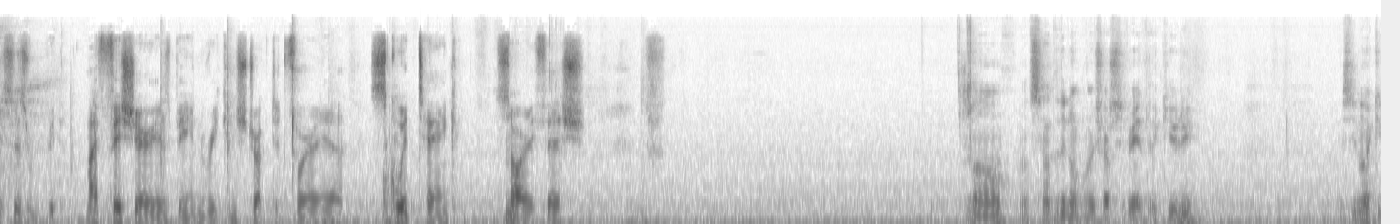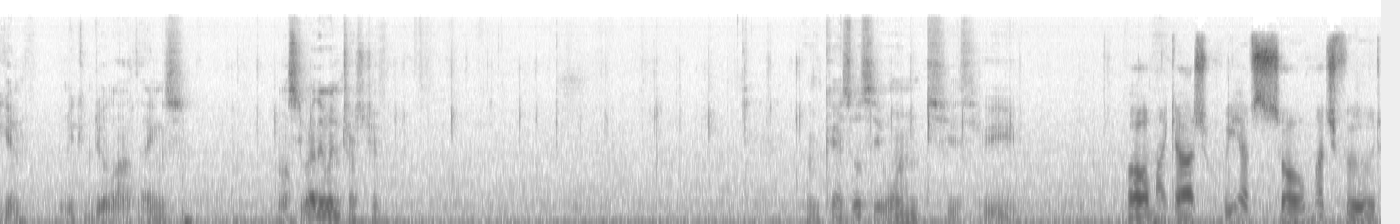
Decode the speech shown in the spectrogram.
This is re- my fish area is being reconstructed for a uh, squid tank. Sorry, fish. Oh, it's sad that they don't really trust you for anything, cutie. You seem like you can you can do a lot of things. I don't see why they wouldn't trust you. Okay, so let's see. One, two, three. Oh my gosh, we have so much food.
